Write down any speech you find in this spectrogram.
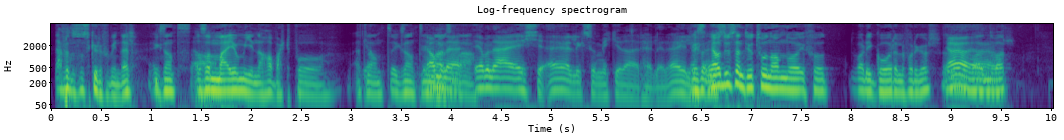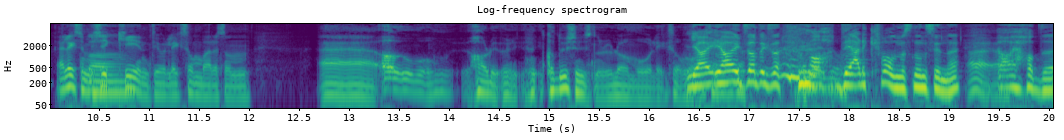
det er bare noe som skurrer for min del. ikke sant. Altså Meg og mine har vært på et eller annet. ikke sant. Ja, men jeg, ja, men jeg, er, ikke, jeg er liksom ikke der heller. Er liksom. Ja, du sendte jo to navn nå, var det i går eller foregårs? Ja, ja, ja, det ja. jeg er liksom ikke keen til å liksom bare sånn eh, «Å, har du, Hva du syns når du lå med henne, liksom? Ja, ja, ikke sant? ikke sant? Åh, det er det kvalmeste noensinne. Ja, ja, jeg hadde,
